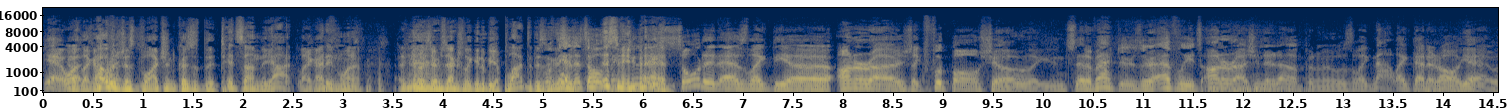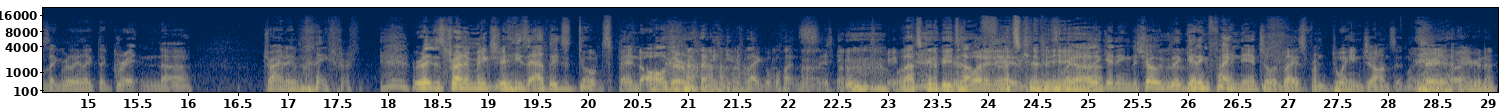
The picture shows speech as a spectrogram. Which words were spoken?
Yeah, it was. was. like I was just watching because of the tits on the yacht. Like I didn't want to. I didn't know there was actually going to be a plot to this. Well, thing. yeah, This that's is- the whole this thing ain't too. They sold it as like the uh, entourage, like football show. Like instead of actors, they're athletes, entouraging it up, and it was like not like that at all. Yeah, it was like really like the grit and uh, trying to like really just trying to make sure these athletes don't spend all their money in like one sitting. dude. Well, that's gonna be tough. What it That's is. gonna It's be, like uh, really getting the show, like getting financial advice from Dwayne Johnson. Like, hey, Yeah, you're gonna.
